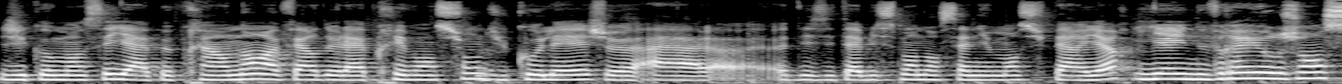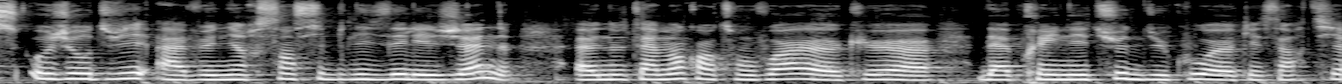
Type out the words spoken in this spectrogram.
J'ai commencé il y a à peu près un an à faire de la prévention du collège à des établissements d'enseignement supérieur. Il y a une vraie urgence aujourd'hui à venir sensibiliser les jeunes, notamment quand on voit que d'après une étude du coup qui est sortie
